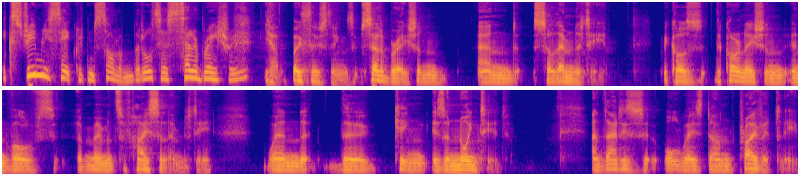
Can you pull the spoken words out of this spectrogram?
extremely sacred and solemn, but also celebratory. Yeah, both those things celebration and solemnity, because the coronation involves uh, moments of high solemnity when the king is anointed. And that is always done privately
